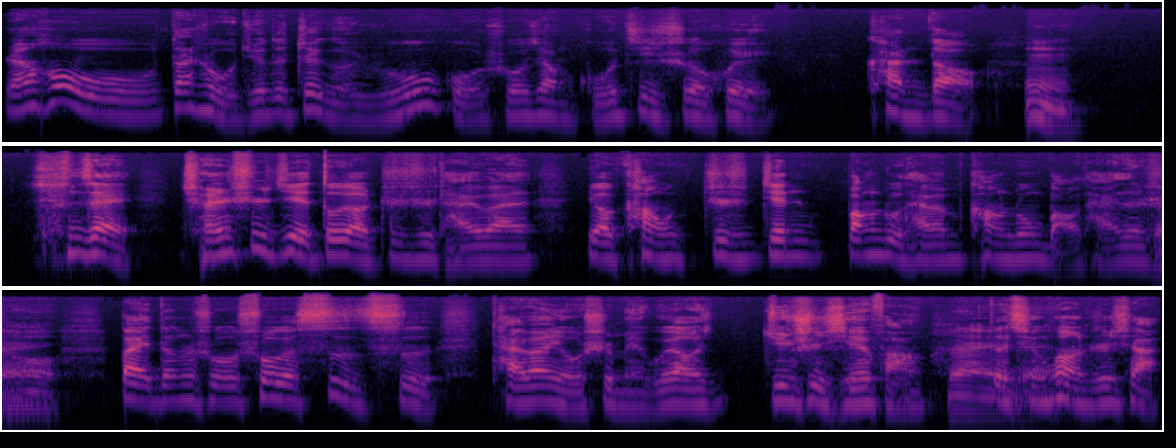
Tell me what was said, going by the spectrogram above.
然后，但是我觉得这个，如果说像国际社会看到，嗯，现在全世界都要支持台湾，要抗支持兼帮助台湾抗中保台的时候，拜登说说个四次台湾有事，美国要军事协防的情况之下，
